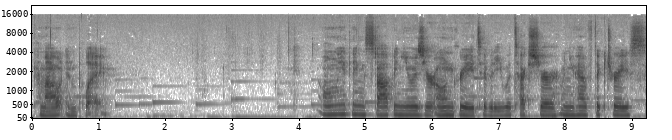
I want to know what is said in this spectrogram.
come out and play. Only thing stopping you is your own creativity with texture when you have thick trace.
